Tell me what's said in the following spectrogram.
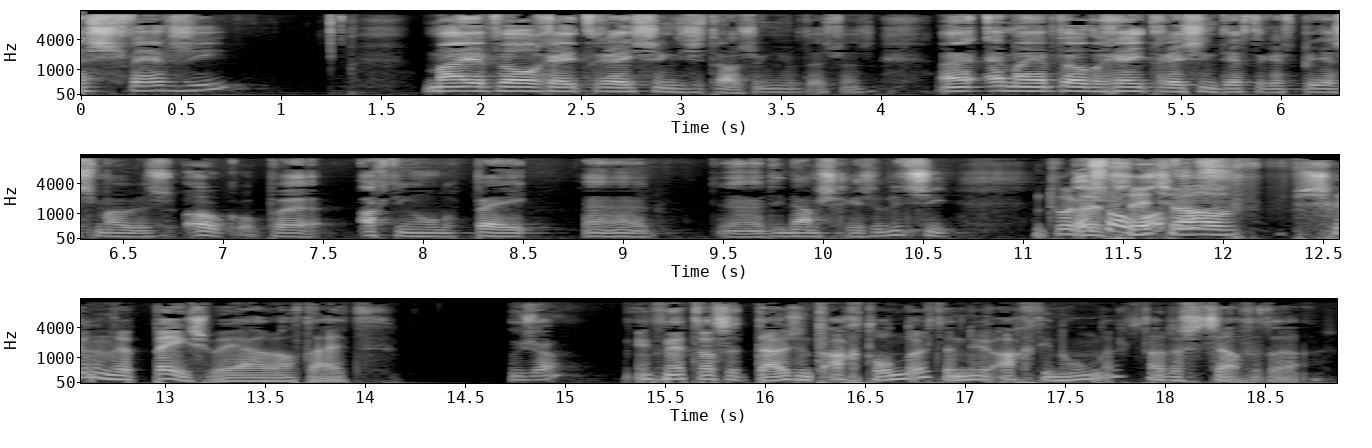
S-versie. Maar je hebt wel raytracing, die zit trouwens ook niet op de S20. Eh, en maar je hebt wel de raytracing 30 fps modus ook op eh, 1800p eh, dynamische resolutie. Het worden wel steeds wel, verschillende P's bij jou altijd. Hoezo? Net was het 1800 en nu 1800. Oh, dat is hetzelfde trouwens.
